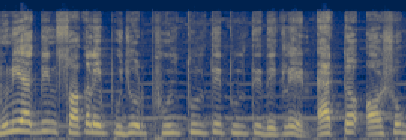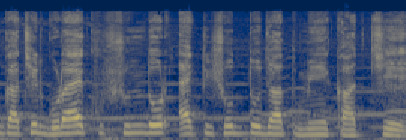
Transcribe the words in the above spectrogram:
মুনি একদিন সকালে পুজোর ফুল তুলতে তুলতে দেখলেন, একটা অশোক গাছের গোড়ায় খুব সুন্দর একটি সদ্যজাত মেয়ে কাঁদছে।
